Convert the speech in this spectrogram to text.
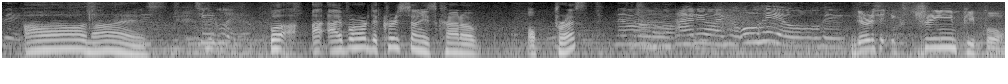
네. Ah, nice. 친구예요. Well, I, I've heard that Christian is kind of oppressed. No. 아니요, 아니요. 오해요, 오해. There is extreme people,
